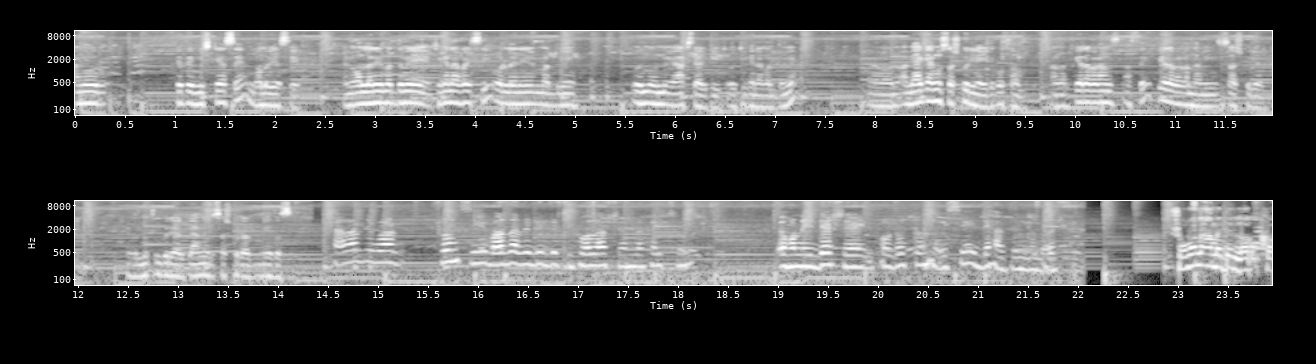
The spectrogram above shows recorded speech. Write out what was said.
আঙুর খেতে মিষ্টি আছে ভালোই আছে। আমি অনলাইনের মাধ্যমে ঠিকানা পাইছি অনলাইনের মাধ্যমে ওই মনে আসছে আর কি ওই ঠিকানার মাধ্যমে। আমি আগে আঙুর চাষ করি না এটা প্রথম। আমার পেয়ারা বাগান আছে পেয়ারা বাগান আমি চাষ করি আর কি। এখন নতুন করে আর কি আঙুর চাষ করার নিয়ত আছে। সারা জীবন শুনছি বাজারে বিদেশি ফল আসছে আমরা খাইছি। এখন এই দেশে প্রদর্শন হয়েছে দেখার জন্য আহমেদের লক্ষ্য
